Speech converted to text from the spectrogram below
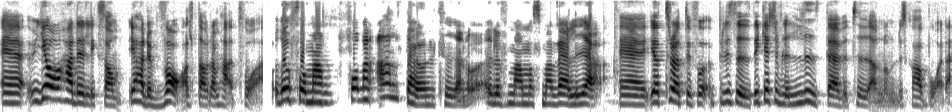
Eh, jag hade liksom, jag hade valt av de här två. Och då får man, får man allt det här under tian då? Eller får man, måste man välja? Eh, jag tror att du får, precis, det kanske blir lite över tian om du ska ha båda.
